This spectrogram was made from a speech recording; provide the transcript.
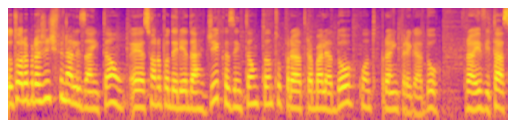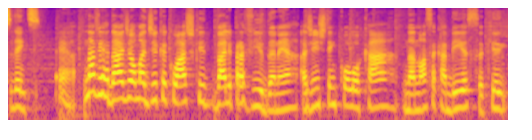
Doutora, para a gente finalizar então, é, a senhora poderia dar dicas então, tanto para trabalhador quanto para empregador, para evitar acidentes? É, na verdade é uma dica que eu acho que vale para a vida, né? A gente tem que colocar na nossa cabeça que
